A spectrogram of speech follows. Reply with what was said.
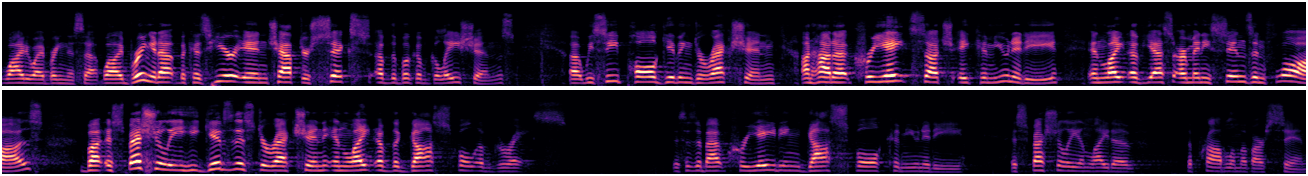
why do I bring this up? Well, I bring it up because here in chapter 6 of the book of Galatians, uh, we see Paul giving direction on how to create such a community in light of, yes, our many sins and flaws, but especially he gives this direction in light of the gospel of grace. This is about creating gospel community, especially in light of the problem of our sin.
